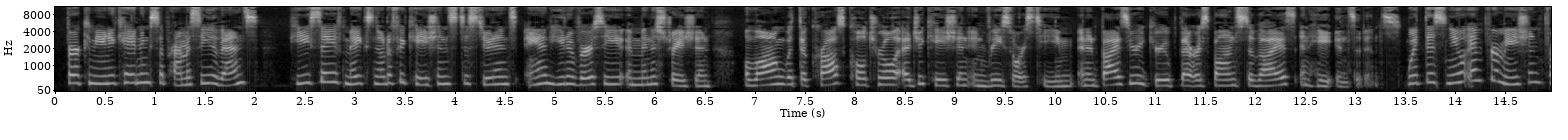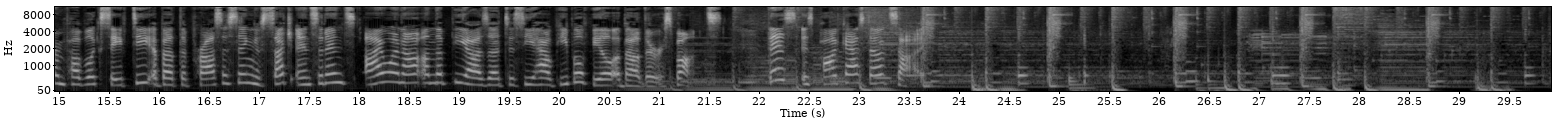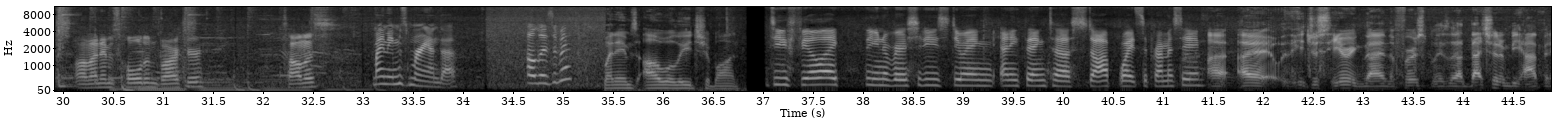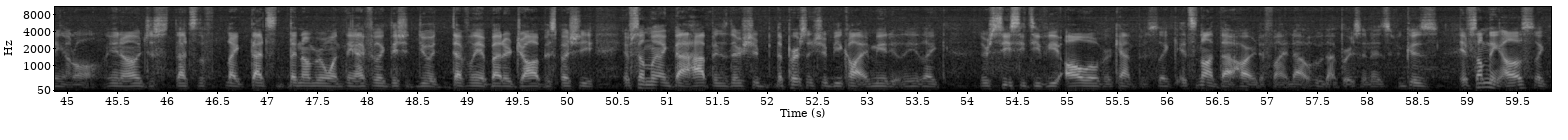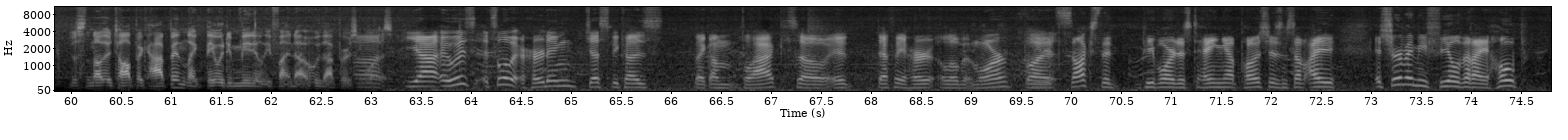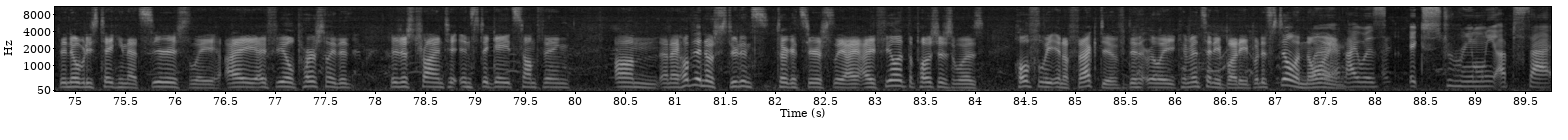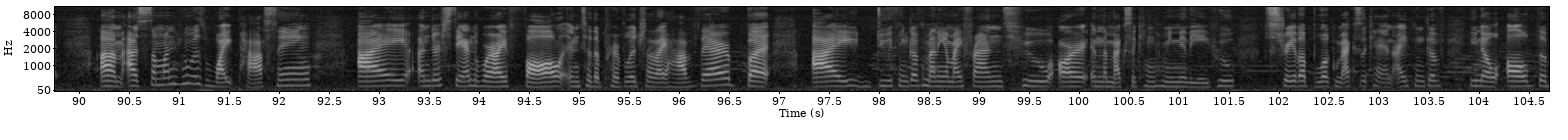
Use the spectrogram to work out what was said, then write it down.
For communicating supremacy events, PSAFE makes notifications to students and university administration, along with the Cross Cultural Education and Resource Team, an advisory group that responds to bias and hate incidents. With this new information from public safety about the processing of such incidents, I went out on the piazza to see how people feel about their response. This is Podcast Outside. Uh, my name is Holden Barker. Thomas. My name is Miranda. Elizabeth? My name's Al Walid Shaban. Do you feel like the university is doing anything to stop white supremacy? I, I just hearing that in the first place that that shouldn't be happening at all. You know, just that's the like that's the number one thing. I feel like they should do it definitely a better job, especially if something like that happens. There should the person should be caught immediately. Like there's CCTV all over campus. Like it's not that hard to find out who that person is because if something else, like just another topic happened, like they would immediately find out who that person Uh, was. yeah, it was. It's a little bit hurting just because like I'm black, so it definitely hurt a little bit more. But it sucks that people are just hanging up posters and stuff. I it sure made me feel that I hope that nobody's taking that seriously. I, I feel personally that they're just trying to instigate something. Um, and I hope that no students took it seriously. I, I feel that the posters was hopefully ineffective, didn't really convince anybody, but it's still annoying. And I was extremely upset. Um, as someone who is white passing, I understand where I fall into the privilege that I have there, but I do think of many of my friends who are in the Mexican community who straight up look Mexican. I think of, you know, all the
